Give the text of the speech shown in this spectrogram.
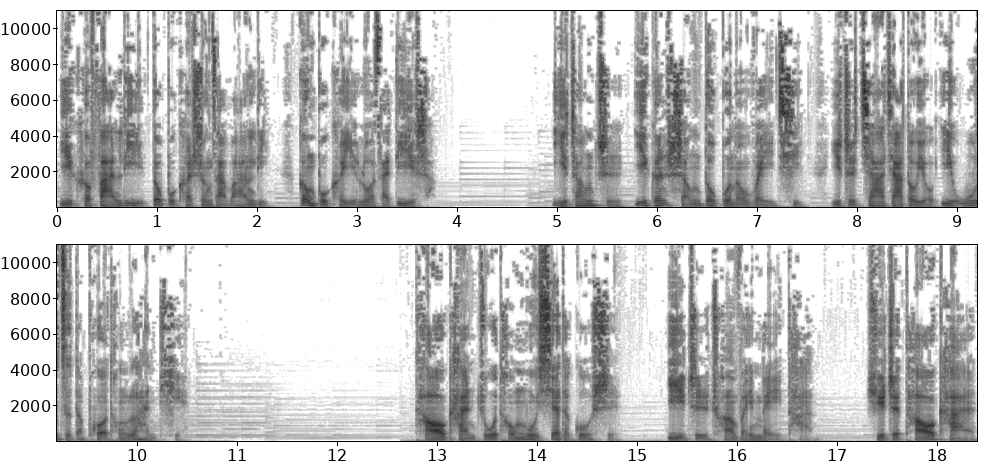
一颗饭粒都不可剩在碗里，更不可以落在地上。一张纸、一根绳都不能委弃，以致家家都有一屋子的破铜烂铁。陶侃竹头木屑的故事，一直传为美谈。须知陶侃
